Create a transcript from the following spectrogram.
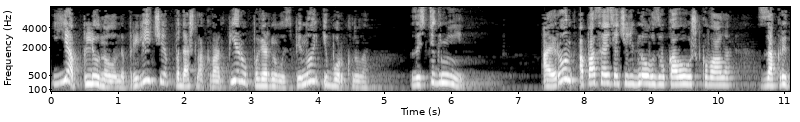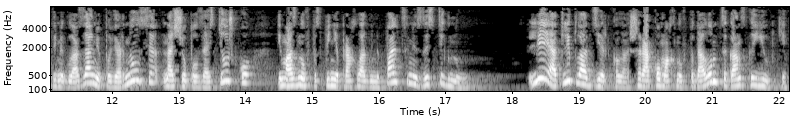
Я плюнула на приличие, подошла к вампиру, повернулась спиной и буркнула. «Застегни!» Айрон, опасаясь очередного звукового шквала, с закрытыми глазами повернулся, нащупал застежку и, мазнув по спине прохладными пальцами, застегнул. Лея отлипла от зеркала, широко махнув подолом цыганской юбки,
